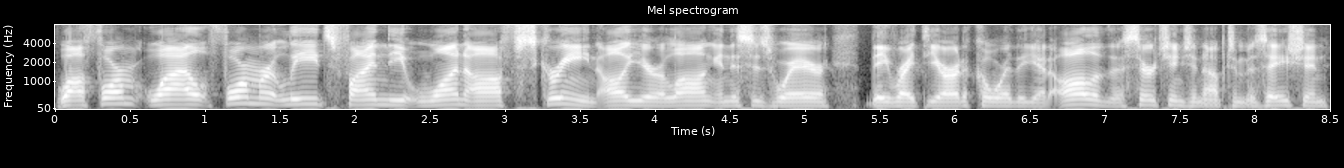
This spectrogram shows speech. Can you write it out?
While, form, while former leads find the one off screen all year long. And this is where they write the article where they get all of the search engine optimization.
